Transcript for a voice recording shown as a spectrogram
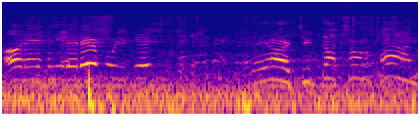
On, Anthony, they're there for you, kid. They are two ducks on a pond.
